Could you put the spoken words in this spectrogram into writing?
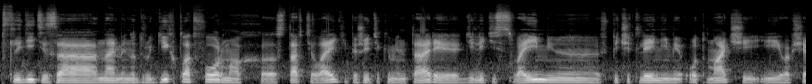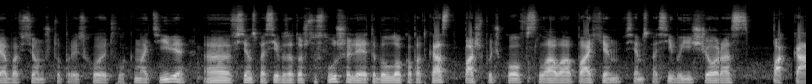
следите за нами на других платформах, ставьте лайки, пишите комментарии, делитесь своими впечатлениями от матчей и вообще обо всем, что происходит в Локомотиве. Всем спасибо за то, что слушали. Это был Локо подкаст. Паш Пучков, Слава Апахин. Всем спасибо еще раз. Пока.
